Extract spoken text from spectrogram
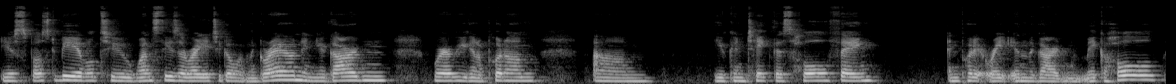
you're supposed to be able to, once these are ready to go in the ground, in your garden, wherever you're going to put them, um, you can take this whole thing and put it right in the garden. Make a hole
